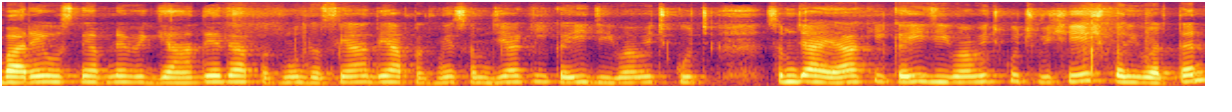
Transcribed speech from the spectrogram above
ਬਾਰੇ ਉਸਨੇ ਆਪਣੇ ਵਿਗਿਆਨ ਦੇ ਅਧਿਆਪਕ ਨੂੰ ਦੱਸਿਆ। ਅਧਿਆਪਕ ਨੇ ਸਮਝਿਆ ਕਿ ਕਈ ਜੀਵਾਂ ਵਿੱਚ ਕੁਝ, ਸਮਝਾਇਆ ਕਿ ਕਈ ਜੀਵਾਂ ਵਿੱਚ ਕੁਝ ਵਿਸ਼ੇਸ਼ ਪਰਿਵਰਤਨ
